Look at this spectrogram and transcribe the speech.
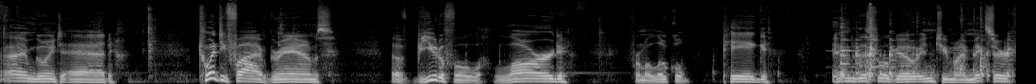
I'm going to add 25 grams of beautiful lard from a local pig. And this will go into my mixer.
